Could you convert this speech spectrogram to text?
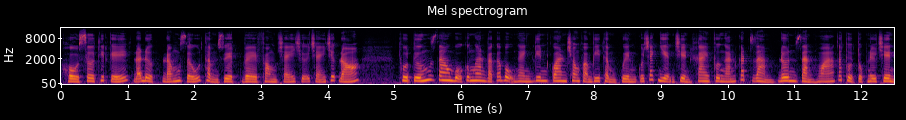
hồ sơ thiết kế đã được đóng dấu thẩm duyệt về phòng cháy chữa cháy trước đó – Thủ tướng giao Bộ Công an và các bộ ngành liên quan trong phạm vi thẩm quyền có trách nhiệm triển khai phương án cắt giảm, đơn giản hóa các thủ tục nêu trên.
